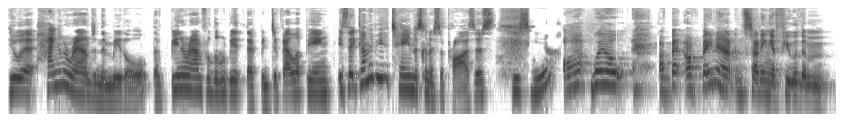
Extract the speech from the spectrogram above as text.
who are hanging around in the middle. They've been around for a little bit, they've been developing. Is there going to be a team that's going to surprise us this year? Oh, well, I've been out and studying a few of them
